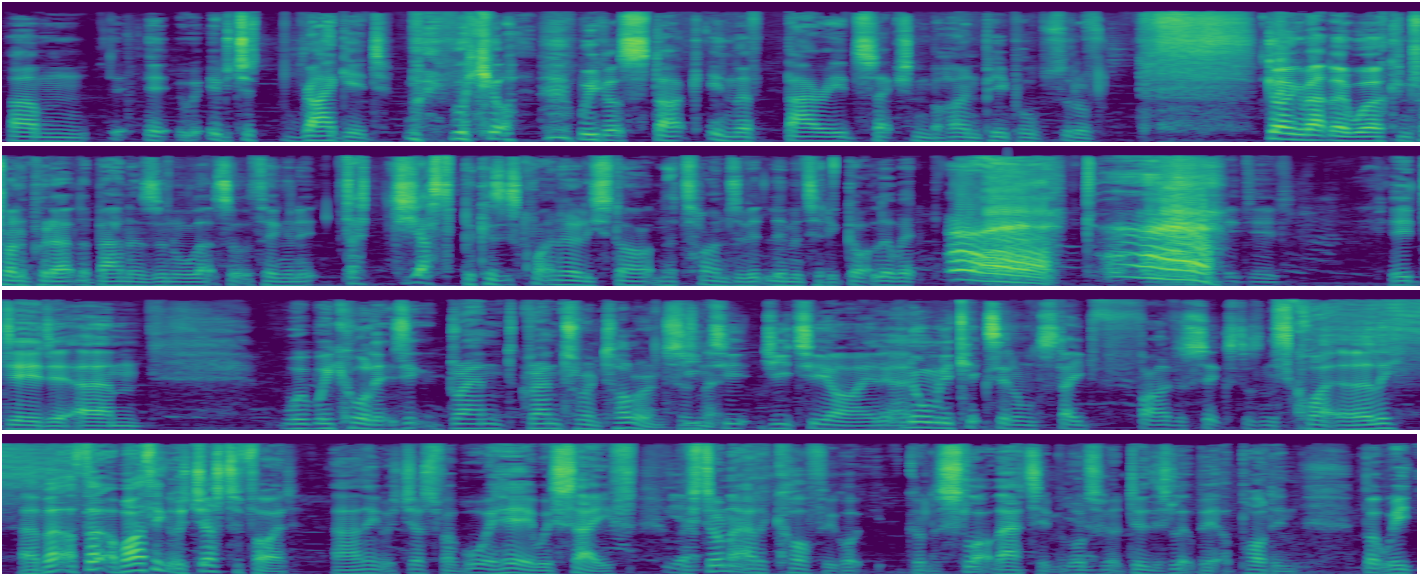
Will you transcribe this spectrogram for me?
Um, it, it, was just ragged. we got we got stuck in the barrier section behind people, sort of going about their work and trying to put out the banners and all that sort of thing. And it just because it's quite an early start and the time's a bit limited, it got a little bit. It did. It did. Um, we, we call it is it grand grand tour intolerance, isn't GT, it? GTI, and yeah. it normally kicks in on stage five or six, doesn't it? It's quite early, uh, but I, th- I think it was justified. I think it was justified. But we're here, we're safe. Yeah. We're still not out of coffee. We've got, got to slot that in. We've yeah. also got to do this little bit of podding. But we,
